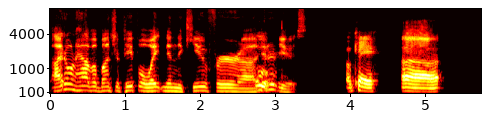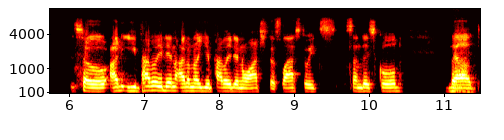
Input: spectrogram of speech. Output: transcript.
I don't have a bunch of people waiting in the queue for uh, Ooh. interviews. Okay. Uh, so I, you probably didn't. I don't know. You probably didn't watch this last week's Sunday Schooled. No. But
